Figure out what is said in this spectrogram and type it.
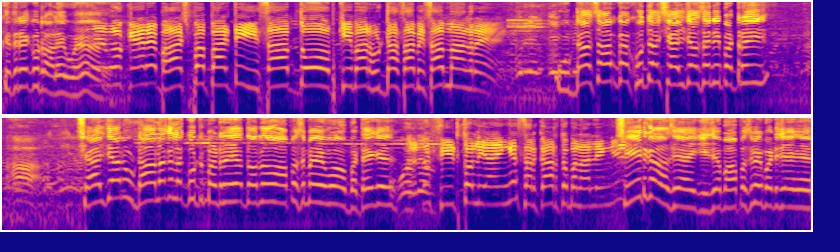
कितने घोटाले हुए हैं? वो कह रहे भाजपा पार्टी हिसाब दो अब की बार हुड्डा साहब हिसाब मांग रहे हैं। हुड्डा साहब का खुद शैलजा से नहीं पट रही। शैलजा रूडा अलग अलग गुट बन रहे हैं दोनों आपस में वो बटेंगे। तो सीट तो ले आएँगे सरकार तो बना लेंगे। सीट कहाँ से आएगी जब आपस में बट जाएँगे?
